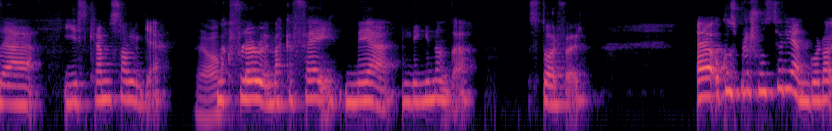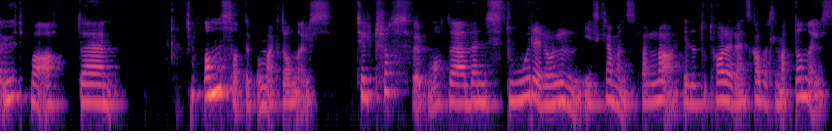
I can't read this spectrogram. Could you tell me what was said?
det iskremsalget Ja. McFlurry, McAfee med lignende står for. Eh, og konspirasjonsteorien går da ut på at eh, ansatte på McDonald's, til tross for måte, den store rollen iskremen spiller i det totale regnskapet til McDonald's,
